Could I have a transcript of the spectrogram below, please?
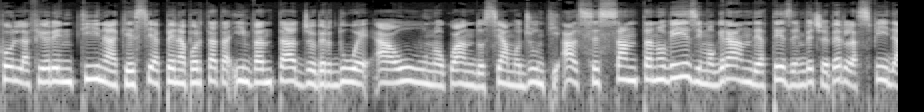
con la Fiorentina che si è appena portata in vantaggio per 2 a 1 quando siamo giunti al 69esimo. Grande attesa invece per la sfida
